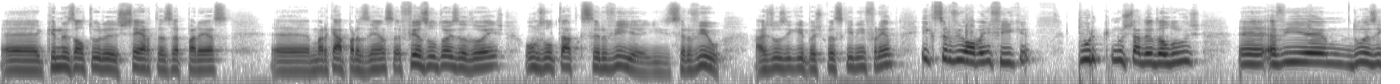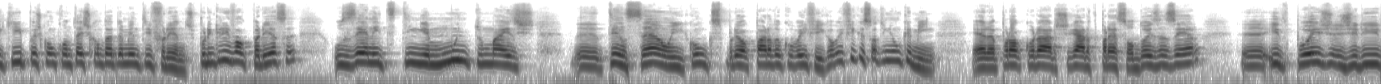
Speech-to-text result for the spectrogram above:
eh, que nas alturas certas aparece, uh, marcar presença. Fez o 2 a 2, um resultado que servia e serviu às duas equipas para seguir em frente e que serviu ao Benfica, porque no Estádio da Luz havia duas equipas com contextos completamente diferentes. Por incrível que pareça, o Zenit tinha muito mais tensão e com que se preocupar do que o Benfica. O Benfica só tinha um caminho, era procurar chegar depressa ao 2 a 0 eh, e depois gerir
